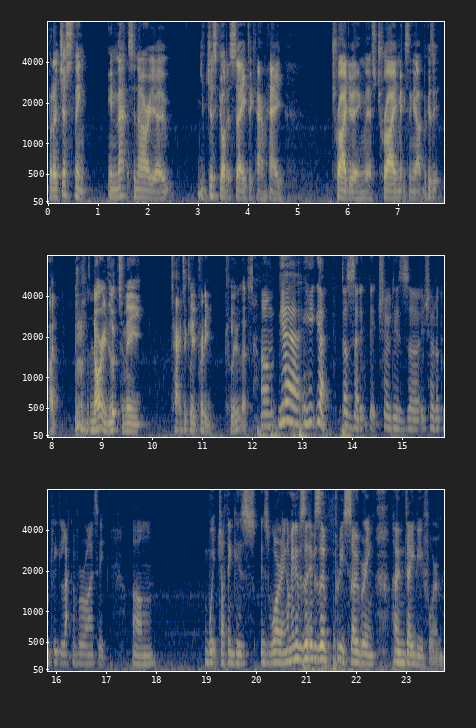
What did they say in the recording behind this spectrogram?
But I just think in that scenario, you've just got to say to Cam, hey, try doing this, try mixing it up, because it, I, Norrie looked to me tactically pretty clueless. Um, yeah, he yeah. As I said, it, it showed his uh, it showed a complete lack of variety, um, which I think is is worrying. I mean, it was a, it was a pretty sobering home debut for him.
